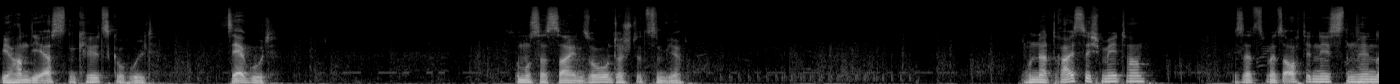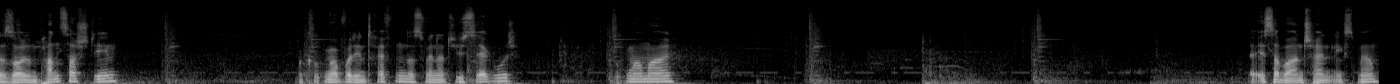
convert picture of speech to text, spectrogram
wir haben die ersten Kills geholt. Sehr gut. So muss das sein. So unterstützen wir. 130 Meter. Da setzen wir jetzt auch den nächsten hin. Da soll ein Panzer stehen. Mal gucken, ob wir den treffen. Das wäre natürlich sehr gut. Gucken wir mal. Da ist aber anscheinend nichts mehr.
